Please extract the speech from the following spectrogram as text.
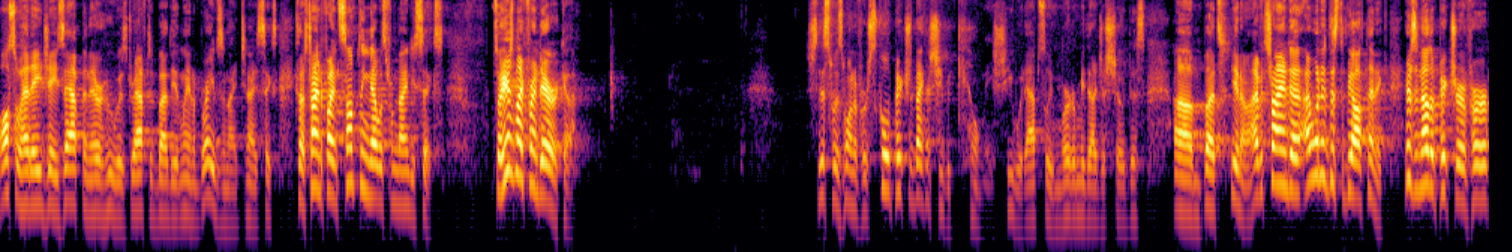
also had A.J. Zapp in there, who was drafted by the Atlanta Braves in 1996, because I was trying to find something that was from 96. So here's my friend Erica. This was one of her school pictures back then. She would kill me. She would absolutely murder me that I just showed this. Um, but, you know, I was trying to, I wanted this to be authentic. Here's another picture of her.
